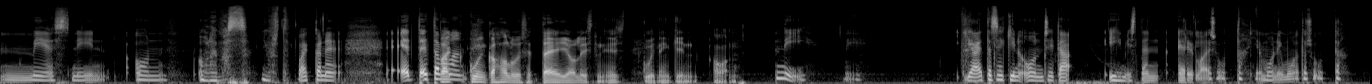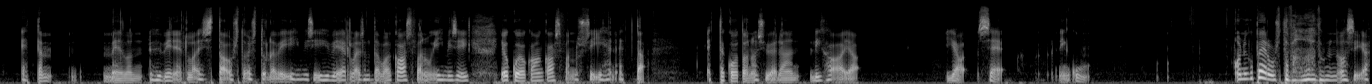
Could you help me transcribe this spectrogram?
mies niin on olemassa, just vaikka ne... Et, et tavallaan... Vaikka kuinka haluaisi, että ei olisi, niin kuitenkin on. Niin, niin. Ja että sekin on sitä ihmisten erilaisuutta ja monimuotoisuutta. Että meillä on hyvin erilaisista taustoista tulevia ihmisiä, hyvin erilaisella tavalla kasvanut ihmisiä. Joku, joka on kasvanut siihen, että, että kotona syödään lihaa ja, ja se niin kuin, on niin perustavanlaatuinen asia.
